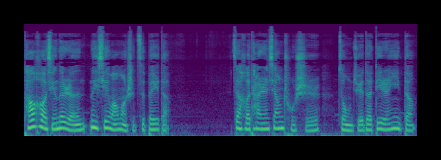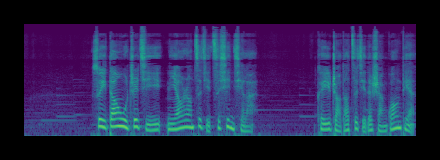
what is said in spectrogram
讨好型的人内心往往是自卑的，在和他人相处时总觉得低人一等。所以，当务之急，你要让自己自信起来。可以找到自己的闪光点，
